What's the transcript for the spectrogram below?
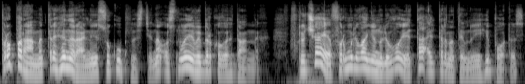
про параметри генеральної сукупності на основі вибіркових даних. Включає формулювання нульової та альтернативної гіпотез,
